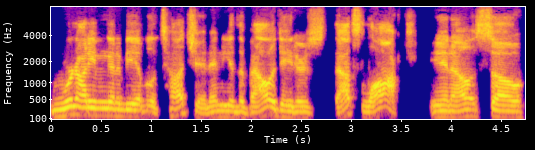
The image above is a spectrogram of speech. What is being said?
we're not even going to be able to touch it any of the validators that's locked you know? So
